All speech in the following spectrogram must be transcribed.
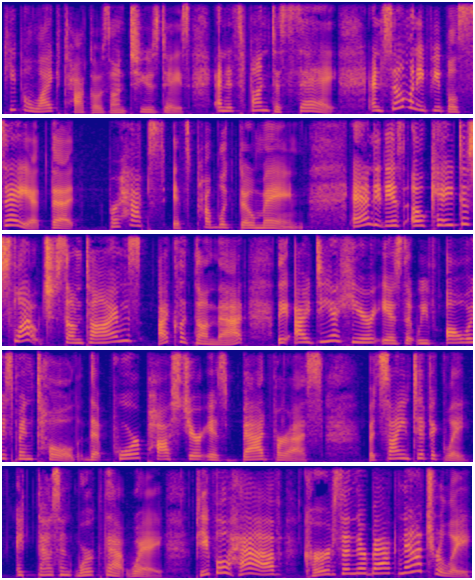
People like tacos on Tuesdays, and it's fun to say. And so many people say it that perhaps it's public domain. And it is okay to slouch sometimes. I clicked on that. The idea here is that we've always been told that poor posture is bad for us. But scientifically, it doesn't work that way. People have curves in their back naturally,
